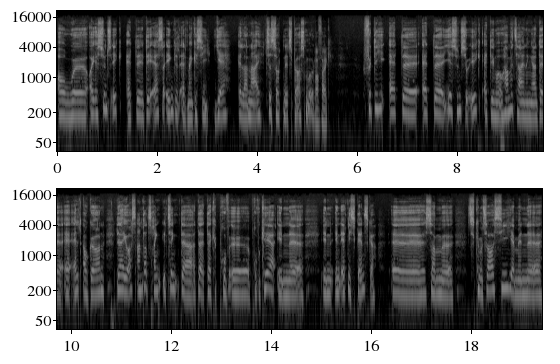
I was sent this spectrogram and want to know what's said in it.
Og, øh, og jeg synes ikke, at det, det er så enkelt, at man kan sige ja eller nej til sådan et spørgsmål. Hvorfor ikke? Fordi at, øh, at øh, jeg synes jo ikke, at det er Mohammed-tegninger, der er alt afgørende. Der er jo også andre ting, der, der, der kan prov- øh, provokere en, øh, en, en etnisk dansker. Øh, som, øh, så kan man så også sige, jamen, øh,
